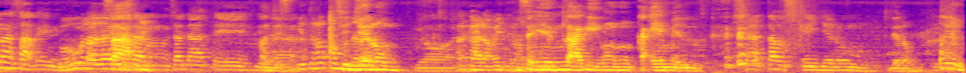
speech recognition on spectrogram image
nga sa akin. Oo, wala sa akin. sa dati. di Ah, ba? mo Si. Jerome. Yun. Akala ko yung Kasi yun lagi kong ka-ML. Shoutout kay Jerome. Jerome. Ano yun?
